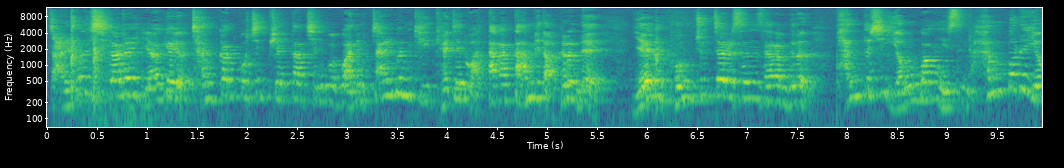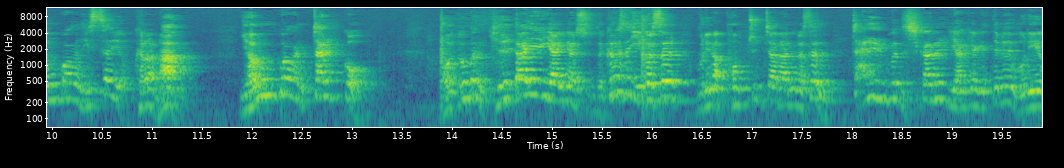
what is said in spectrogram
짧은 시간을 이야기해요. 잠깐 꽃이 피었다 치는 거고 아니면 짧은 기, 계절이 왔다 갔다 합니다. 그런데 얘는 봄춘자를 쓰는 사람들은 반드시 영광은 있습니다. 한 번의 영광은 있어요. 그러나 영광은 짧고 어둠은 길다 이야기할 수 있습니다. 그래서 이것을 우리가 봄춘자라는 것은 짧은 시간을 이야기하기 때문에 우리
